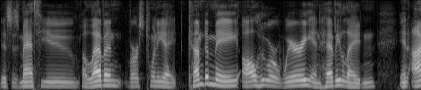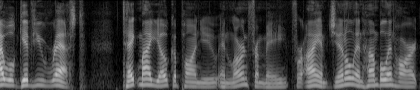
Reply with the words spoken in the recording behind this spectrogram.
This is Matthew 11, verse 28. Come to me, all who are weary and heavy laden, and I will give you rest. Take my yoke upon you and learn from me, for I am gentle and humble in heart,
